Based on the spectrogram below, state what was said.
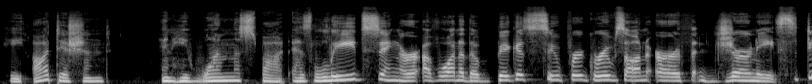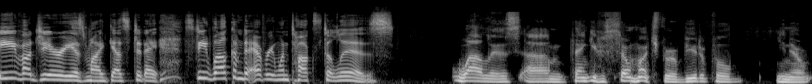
he auditioned, and he won the spot as lead singer of one of the biggest super groups on earth, Journey. Steve Augeri is my guest today. Steve, welcome to Everyone Talks to Liz. Wow, Liz, um, thank you so much for a beautiful you know,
